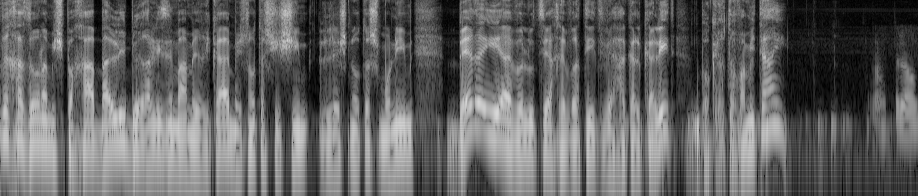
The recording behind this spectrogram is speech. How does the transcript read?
וחזון המשפחה בליברליזם האמריקאי בשנות ה-60 לשנות ה-80, בראי האבולוציה החברתית והכלכלית. בוקר טוב עמיתי. שלום.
